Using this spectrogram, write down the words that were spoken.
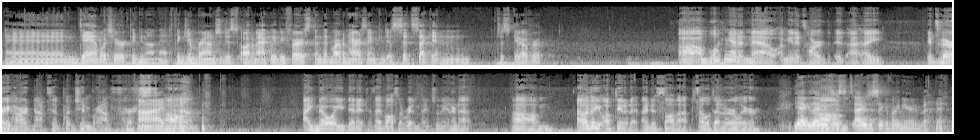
And Dan, what's your opinion on that? Do you think Jim Brown should just automatically be first, and that Marvin Harrison can just sit second and just get over it? Uh, I'm looking at it now. I mean, it's hard. It, I, I, it's very hard not to put Jim Brown first. I know. Um, I know why you did it because I've also written things for the internet. Um, I like that you updated it. I just saw that because I looked at it earlier. Yeah, because I was Um, just I was just sick of fucking hearing about it.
